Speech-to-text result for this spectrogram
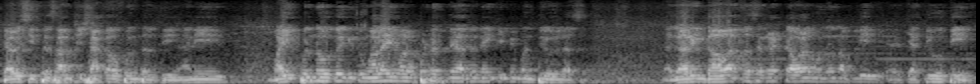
त्यावेळेस इथंच आमची शाखा ओपन झाली आणि माहीत पण नव्हतं की तुम्हालाही मला पटत नाही अजूनही की मी मंत्री होईल असं. कारण गावातलं सगळ्यात टवाळ म्हणून आपली ख्याती होती.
